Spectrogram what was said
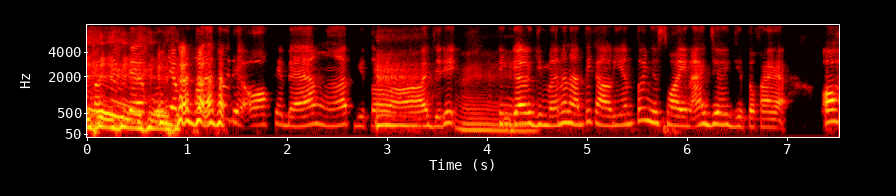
pasti udah punya pokoknya tuh udah oke okay banget gitu loh. Jadi iya, iya, tinggal gimana nanti kalian tuh nyesuain aja gitu. Kayak oh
